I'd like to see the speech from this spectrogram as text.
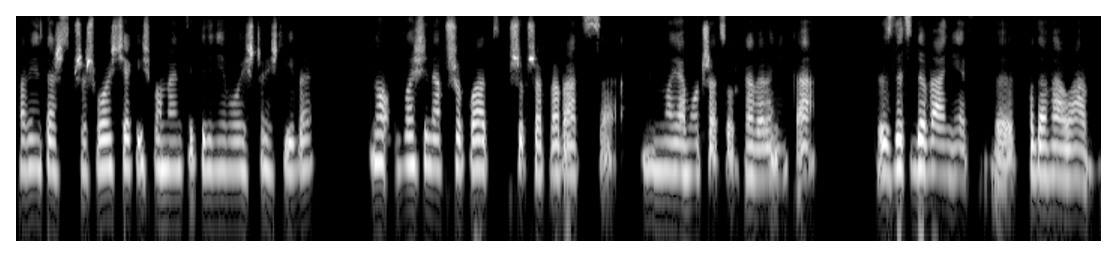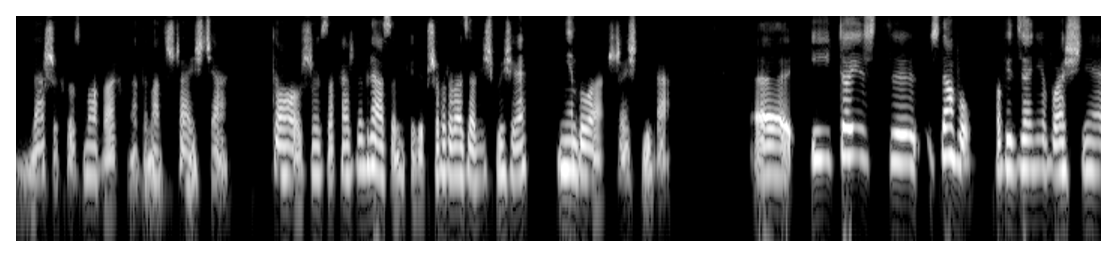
pamiętasz z przeszłości jakieś momenty, kiedy nie byłeś szczęśliwy? No właśnie na przykład przy przeprowadzce moja młodsza córka Weronika zdecydowanie podawała w naszych rozmowach na temat szczęścia, to, że za każdym razem, kiedy przeprowadzaliśmy się, nie była szczęśliwa. E, I to jest y, znowu powiedzenie właśnie,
